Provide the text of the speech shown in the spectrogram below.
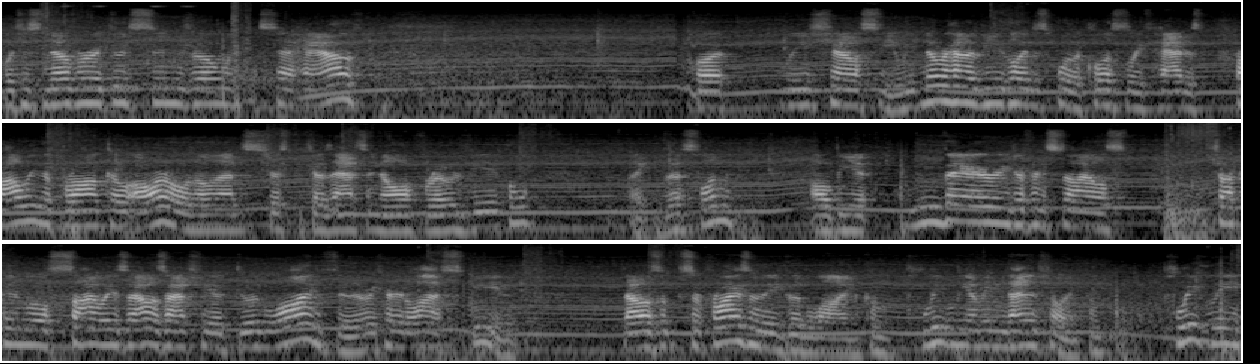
which is never a good syndrome to have, but we shall see. We've never had a vehicle like this before. The closest we've had is probably the Bronco R, although that's just because that's an off-road vehicle, like this one, albeit very different styles. Chucking a little sideways, that was actually a good line through there. We carried a lot of speed. That was a surprisingly good line, completely, I mean, intentionally, completely,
